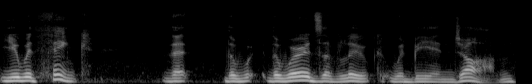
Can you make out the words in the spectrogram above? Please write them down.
You would think that the, the words of Luke would be in John.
